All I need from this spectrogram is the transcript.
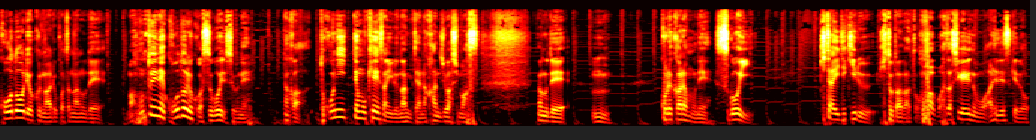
行動力のある方なので、まあ、本当にね行動力がすごいですよね。なんかどこに行っても K さんいるなみたいな感じはします。なのでうん。これからもねすごい期待できる人だなと、まあ、私が言うのもあれですけど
